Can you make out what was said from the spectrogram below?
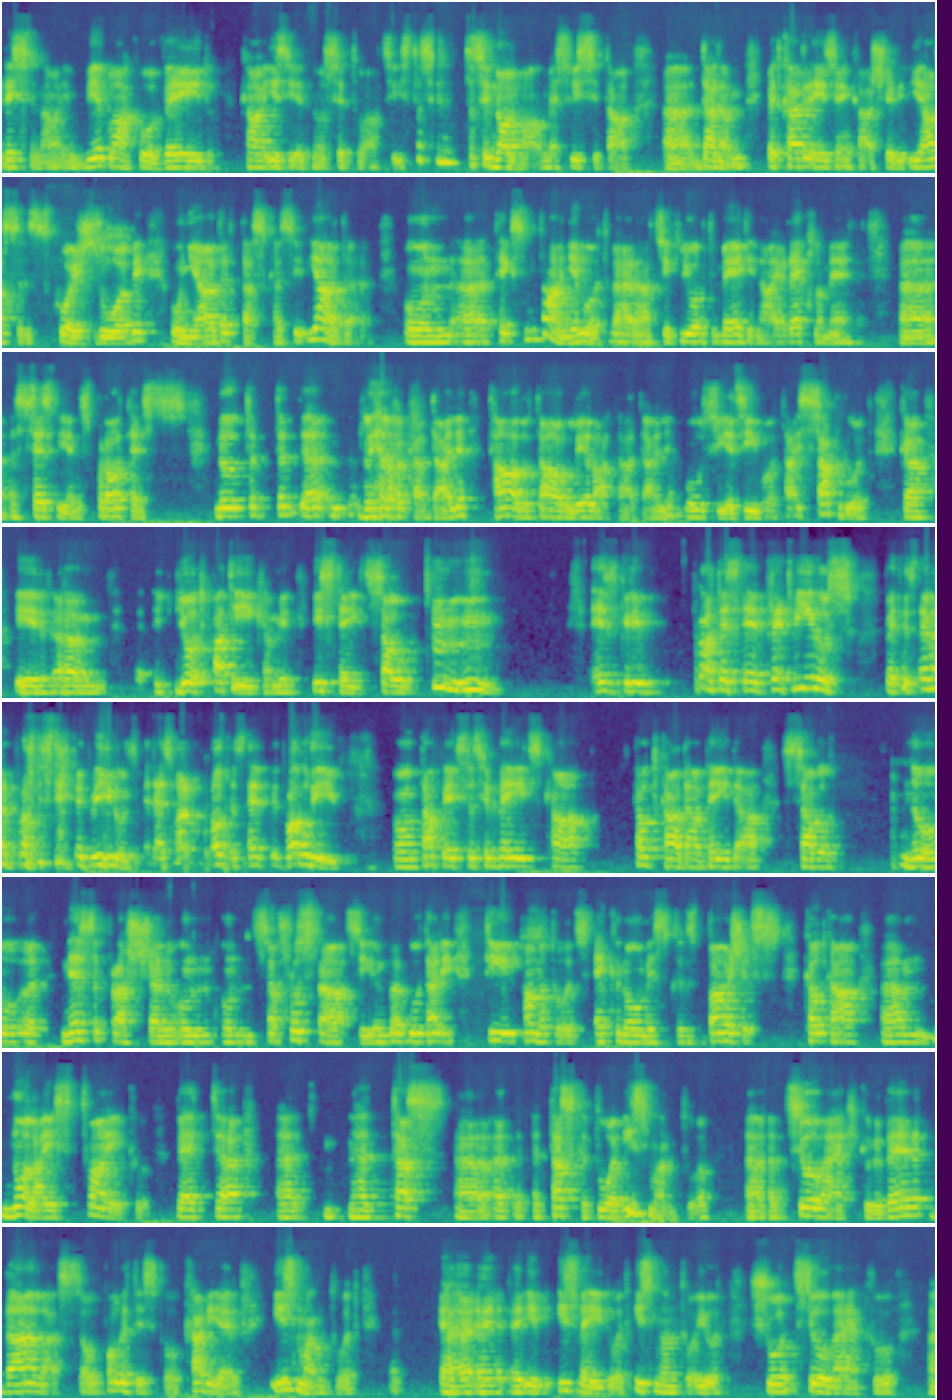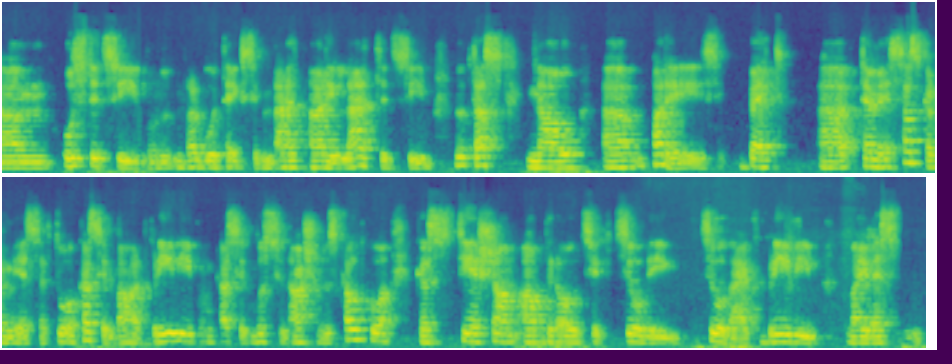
risinājumu, vieglāko veidu, kā iziet no situācijas. Tas ir, tas ir normāli, mēs visi tā uh, darām, bet kādreiz vienkārši ir jāsaskož zobi un jādara tas, kas ir jādara. Un, uh, teiksim tā, ņemot vērā, cik ļoti mēģināja reklamēt uh, sestdienas protestus, nu, tad, tad uh, lielākā daļa, tālu, tālu lielākā daļa mūsu iedzīvotājs saprot, ka ir um, ļoti patīkami izteikt savu, mm, es gribu protestēt pret vīrusu, bet es nevaru protestēt pret vīrusu, bet es varu protestēt pret valdību. Un tāpēc tas ir veids, kā kaut kādā veidā savu nu, nesaprašanu un, un savu frustrāciju, un varbūt arī tīri pamatots ekonomiskas bažas, kaut kā um, nolaist tvaiku. Bet uh, tas, tas, ka to izmanto cilvēki, kuri vēlās savu politisko karjeru izmantot, izveidot, izmantojot šo cilvēku um, uzticību un varbūt teiksim, lēt, arī lētticību, nu, tas nav um, pareizi. Bet Te mēs saskaramies ar to, kas ir vārda brīvība un kas ir musināšana uz kaut ko, kas tiešām apdraud citu cilvēku, cilvēku brīvību vai veselību.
